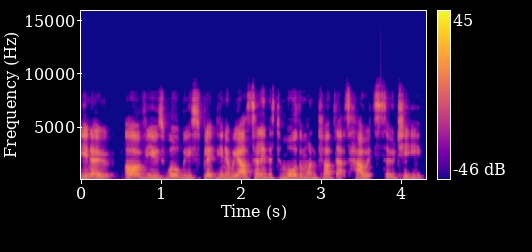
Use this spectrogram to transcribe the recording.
you know our views will be split. You know we are selling this to more than one club. That's how it's so cheap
